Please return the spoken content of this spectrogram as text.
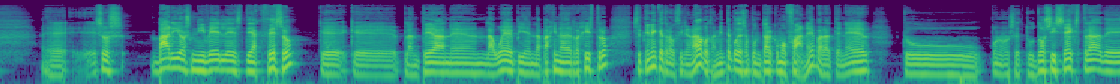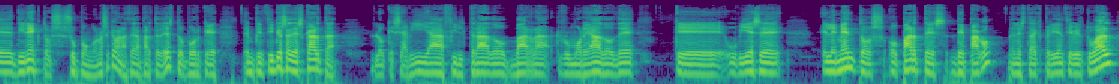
eh, esos varios niveles de acceso que, plantean en la web y en la página de registro se tienen que traducir en algo. También te puedes apuntar como fan, ¿eh? Para tener tu, bueno, no sé, tu dosis extra de directos, supongo. No sé qué van a hacer aparte de esto, porque en principio se descarta lo que se había filtrado barra rumoreado de que hubiese elementos o partes de pago en esta experiencia virtual.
